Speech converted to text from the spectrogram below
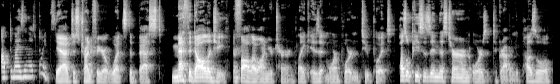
optimizing those points. Yeah, just trying to figure out what's the best methodology to follow on your turn. Like, is it more important to put puzzle pieces in this turn or is it to grab a new puzzle?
